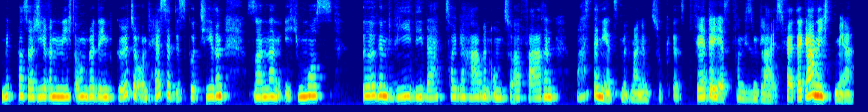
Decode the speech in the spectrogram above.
Mitpassagieren nicht unbedingt Goethe und Hesse diskutieren, sondern ich muss irgendwie die Werkzeuge haben, um zu erfahren, was denn jetzt mit meinem Zug ist. Fährt er jetzt von diesem Gleis? Fährt er gar nicht mehr?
